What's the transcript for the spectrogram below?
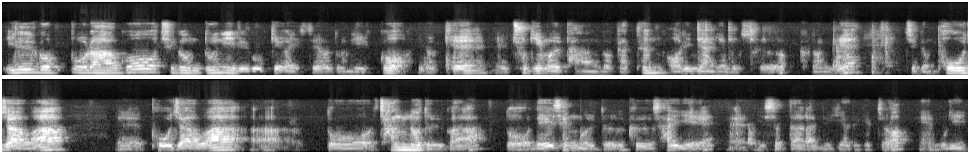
일곱 뿔하고 지금 눈이 일곱 개가 있어요. 눈이 있고 이렇게 예, 죽임을 당한 것 같은 어린 양의 모습 그런 게 지금 보좌와 예, 보좌와 아, 또 장로들과 또 내생물들 그 사이에 예, 있었다라는 얘기가 되겠죠. 예, 우리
